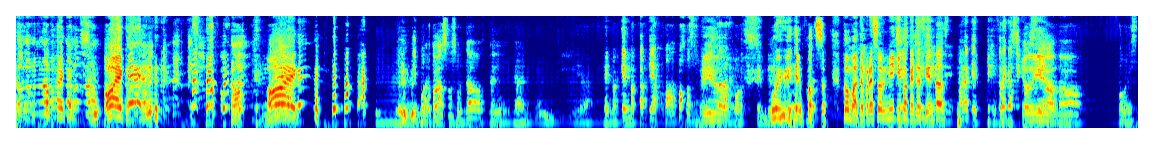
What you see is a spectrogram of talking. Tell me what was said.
no, no, no, no, Oye, ¿qué? Oye, ¿qué? Lo que todos esos soldados caídos que algún día Kelman, Kelman, cambiamos. Vamos, vamos a la fuerza. Muy bien, pasa. Toma, te presto el Mickey para que te Sí, sí, sí, sientas. sí, Para que te traigas Yo digo, no. Pobres.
